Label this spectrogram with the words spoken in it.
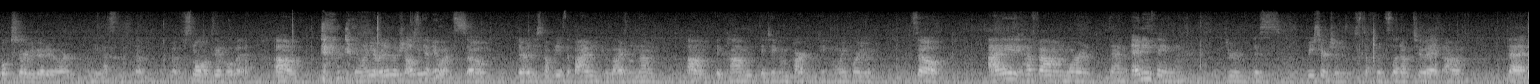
bookstore you go to, or, I mean, that's a, a small example, but, um, they wanna get rid of their shelves and get new ones, so there are these companies that buy them, you can buy from them. Um, they come, they take them apart and take them away for you. So, I have found more than anything through this research and stuff that's led up to it, um, that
